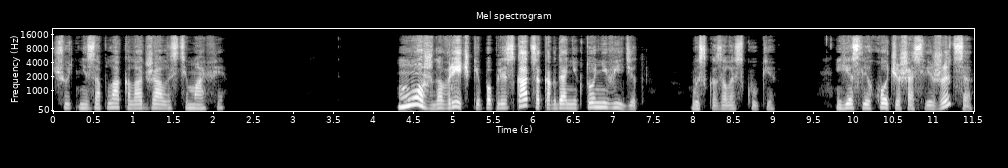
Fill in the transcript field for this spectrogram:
Чуть не заплакала от жалости Мафи. «Можно в речке поплескаться, когда никто не видит», — высказалась Куки. «Если хочешь освежиться,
